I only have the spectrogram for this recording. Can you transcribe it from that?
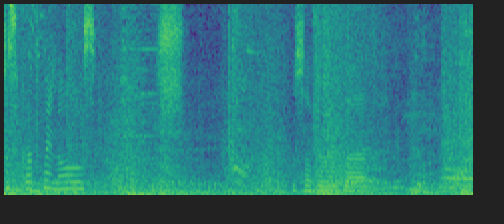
I need to my nose. That was a very bad.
